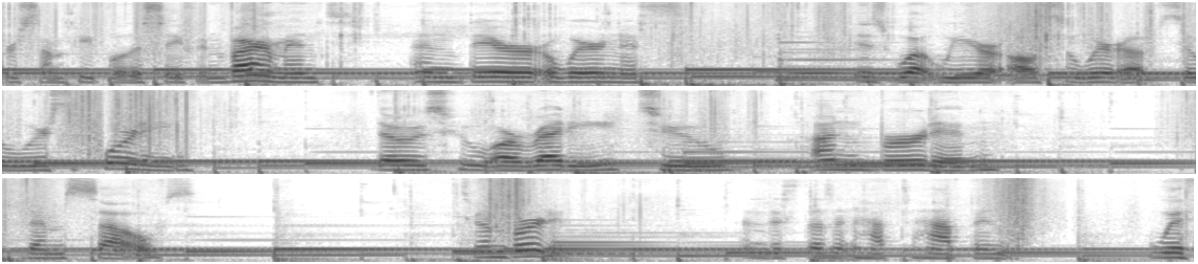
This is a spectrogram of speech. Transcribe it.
for some people a safe environment, and their awareness is what we are also aware of. So we're supporting those who are ready to unburden themselves to unburden And this doesn't have to happen with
